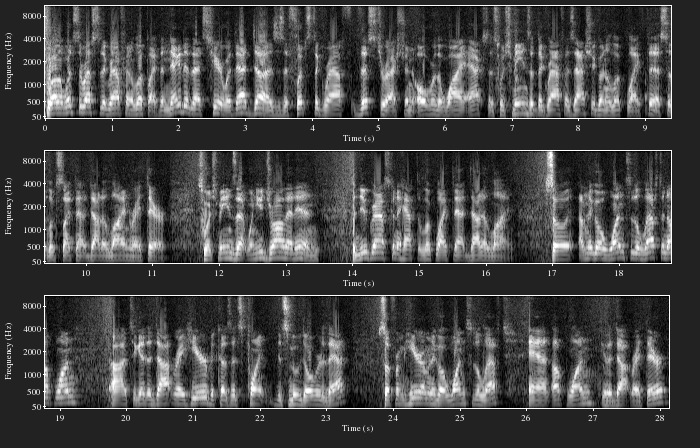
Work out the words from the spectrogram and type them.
Well, then what's the rest of the graph going to look like? The negative that's here, what that does is it flips the graph this direction over the y-axis, which means that the graph is actually going to look like this. It looks like that dotted line right there. So which means that when you draw that in, the new graph's going to have to look like that dotted line. So I'm going to go one to the left and up one uh, to get a dot right here because its point, it's moved over to that. So from here I'm going to go one to the left and up one, get a dot right there.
